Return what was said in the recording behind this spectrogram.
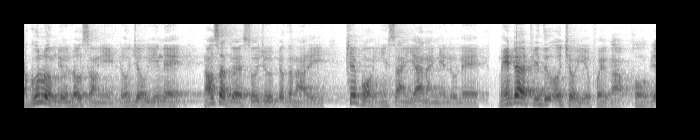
အခုလိုမျိုးလှုပ်ဆောင်ရင်လုံခြုံရေးနဲ့နောက်ဆက်တွဲဆိုးကျိုးပြဿနာတွေဖြစ်ပေါ်ရင်ဆိုင်ရနိုင်တယ်လို့လည်းမင်းတပ်ပြည်သူ့အုပ်ချုပ်ရေးအဖွဲ့ကဖော်ပြ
